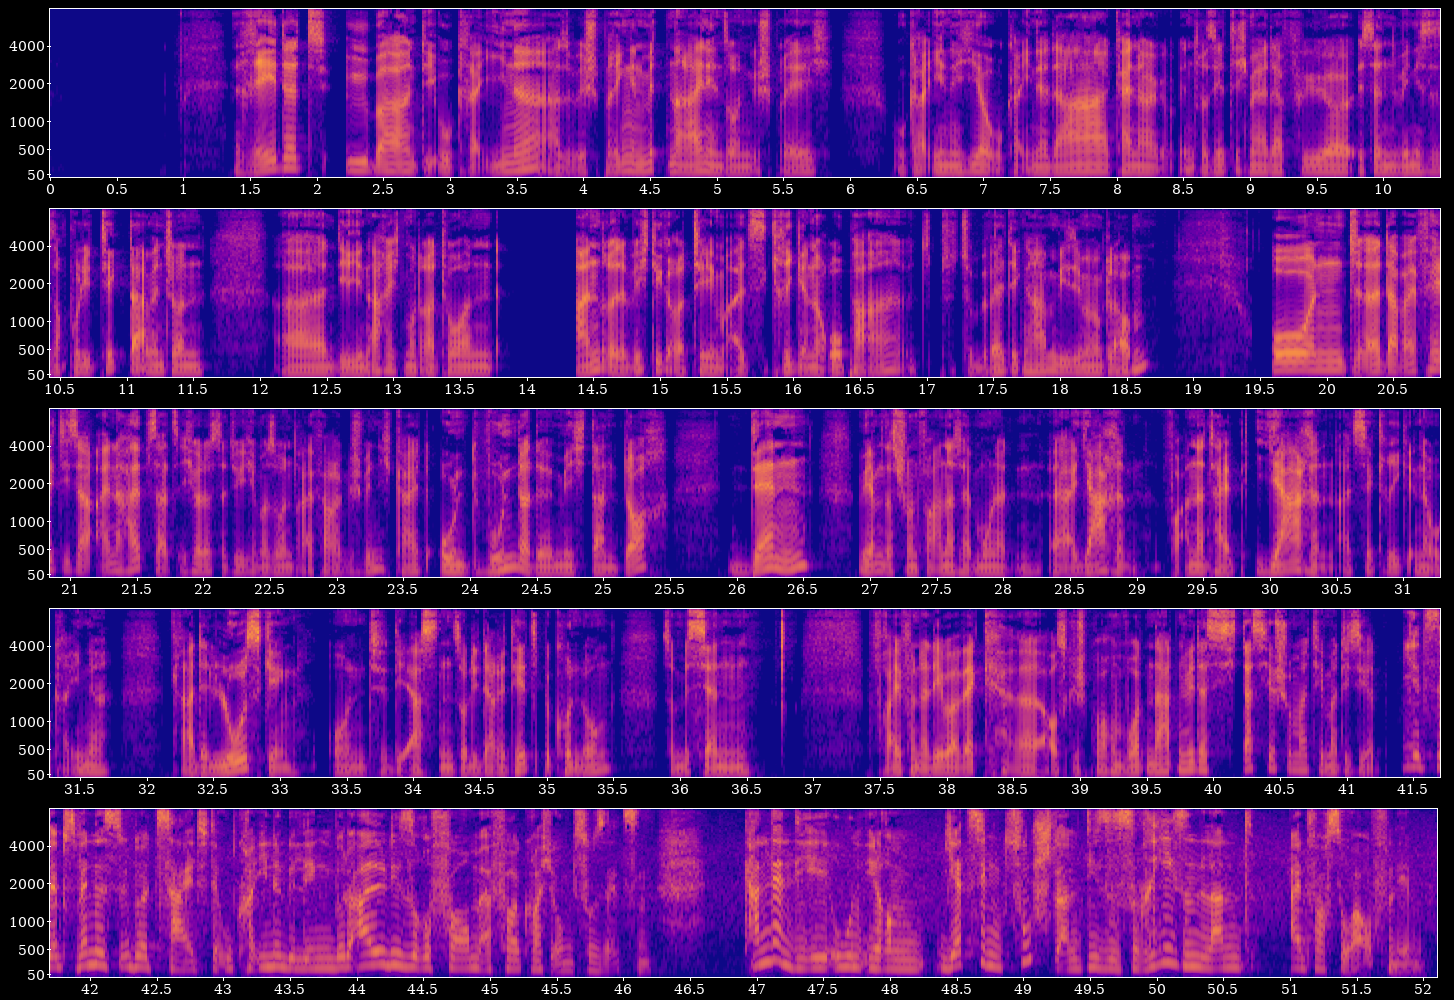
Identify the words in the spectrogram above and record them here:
redet über die Ukraine. Also wir springen mitten rein in so ein Gespräch. Ukraine hier, Ukraine da, keiner interessiert sich mehr dafür. Ist denn wenigstens noch Politik da, wenn schon äh, die Nachrichtenmoderatoren andere, wichtigere Themen als Kriege in Europa zu, zu bewältigen haben, wie sie immer glauben? Und äh, dabei fällt dieser eine Halbsatz. Ich höre das natürlich immer so in dreifacher Geschwindigkeit und wunderte mich dann doch, denn wir haben das schon vor anderthalb Monaten, äh, Jahren, vor anderthalb Jahren, als der Krieg in der Ukraine gerade losging und die ersten Solidaritätsbekundungen so ein bisschen frei von der Leber weg äh, ausgesprochen wurden, da hatten wir das, das hier schon mal thematisiert. Jetzt, selbst wenn es über Zeit der Ukraine gelingen würde, all diese Reformen erfolgreich umzusetzen, kann denn die EU in ihrem jetzigen Zustand dieses Riesenland einfach so aufnehmen?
